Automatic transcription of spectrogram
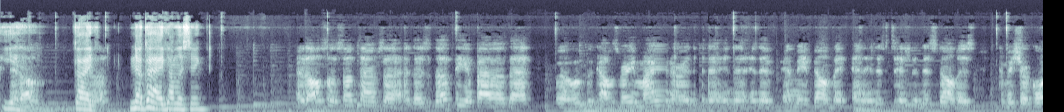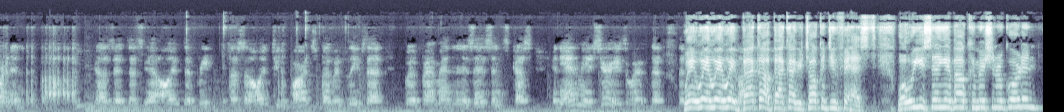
yeah. al- Go ahead. Huh? No, go ahead. I'm listening. And also sometimes uh, there's another thing about it that well, it becomes very minor in the in the, in the animated film, but and in this in this film is Commissioner Gordon uh, because it does get only the brief it does only two parts, but it believes that with Batman and his innocence because in the animated series the, the Wait, wait, wait, wait. Back up, back up. You're talking too fast. What were you saying about Commissioner Gordon?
